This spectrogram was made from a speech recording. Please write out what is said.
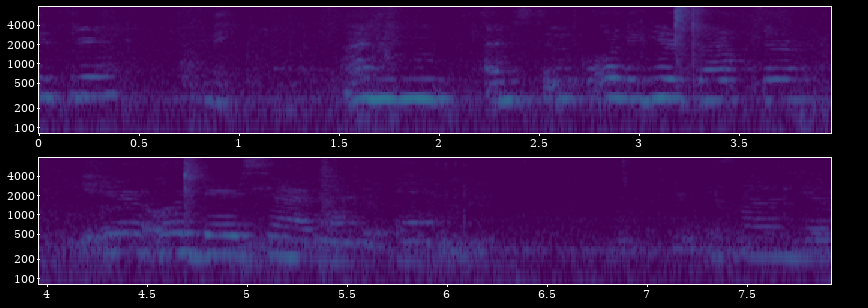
Sixty-three? I'm, I'm still calling your doctor. Your orders are not in. Is that on your,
